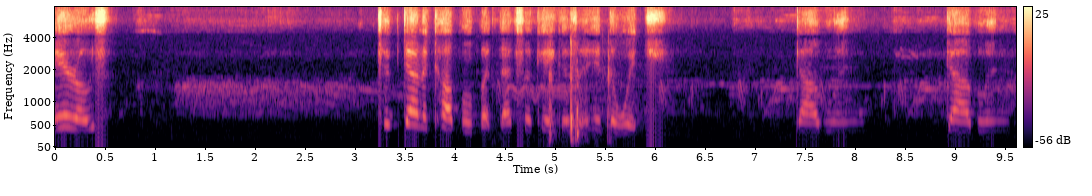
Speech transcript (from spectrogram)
Arrows. Took down a couple, but that's okay because it hit the witch. Goblin. Goblin.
